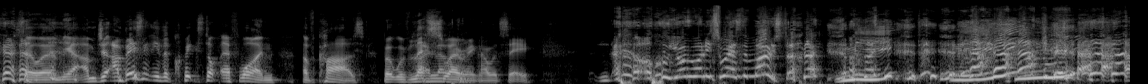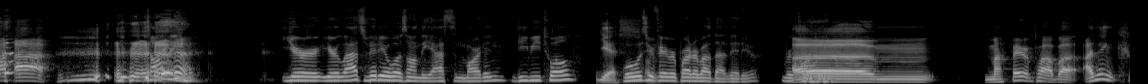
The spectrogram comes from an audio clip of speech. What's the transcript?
so um, yeah, I'm ju- I'm basically the quick stop F1 of cars, but with less love swearing, I would say. oh, you're the one who swears the most. I'm like- Tomi, your your last video was on the Aston Martin DB12. Yes. What was your Um, favorite part about that video? Recording. Um, my favorite part about I think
